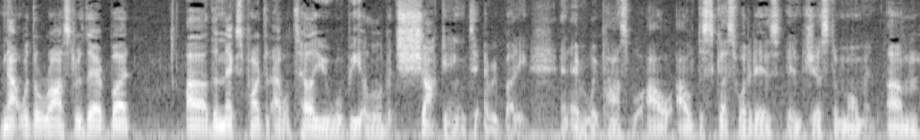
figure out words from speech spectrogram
Not with the roster there, but uh, the next part that I will tell you will be a little bit shocking to everybody in every way possible. I'll I'll discuss what it is in just a moment. Um,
